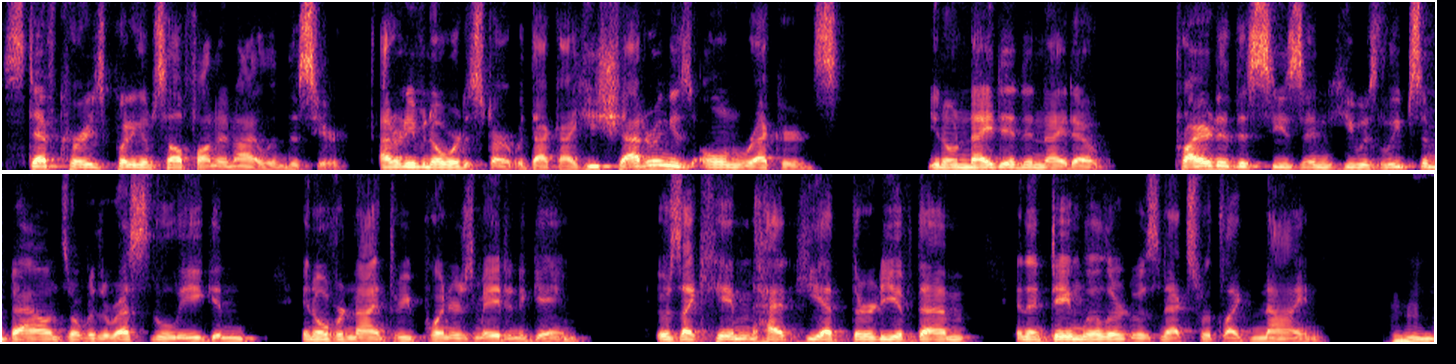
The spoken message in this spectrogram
Steph Curry's putting himself on an island this year. I don't even know where to start with that guy. He's shattering his own records, you know, night in and night out. Prior to this season, he was leaps and bounds over the rest of the league in in over nine three pointers made in a game. It was like him had he had 30 of them, and then Dame Lillard was next with like nine. Mm-hmm.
